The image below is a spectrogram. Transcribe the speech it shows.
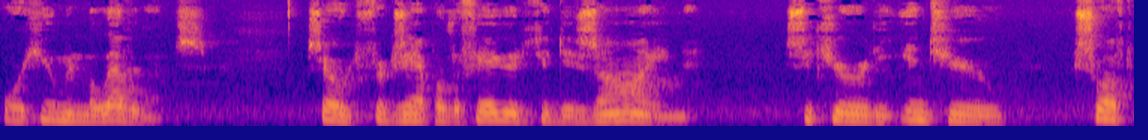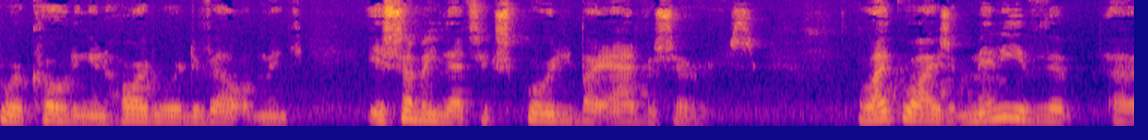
or human malevolence. So, for example, the failure to design security into software coding and hardware development is something that's exploited by adversaries. Likewise, many of the uh,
